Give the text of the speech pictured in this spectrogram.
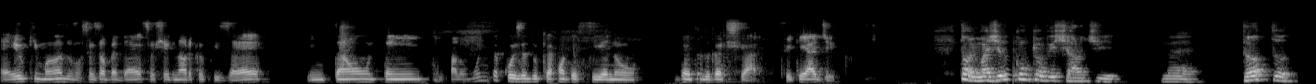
é eu que mando, vocês obedecem, eu chego na hora que eu quiser. Então, tem, ele falou muita coisa do que acontecia no, dentro do vestiário. Fiquei a dica. Então, imagina como que é o vestiário de né, tanto,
